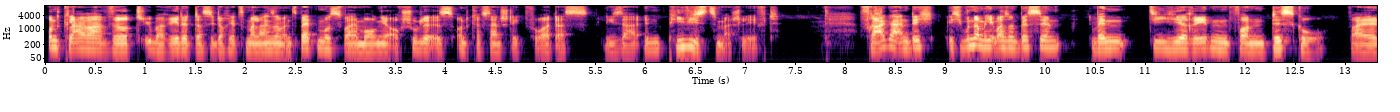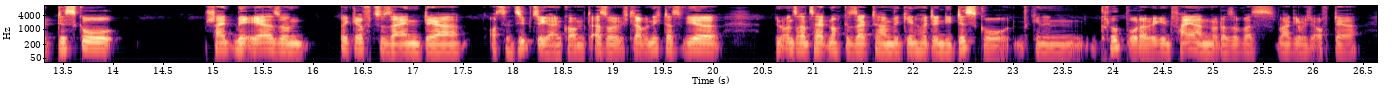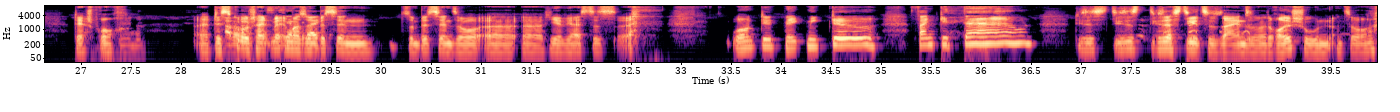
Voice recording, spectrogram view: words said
Und Clara wird überredet, dass sie doch jetzt mal langsam ins Bett muss, weil morgen ja auch Schule ist und Christian schlägt vor, dass Lisa in Piwis Zimmer schläft. Frage an dich, ich wundere mich immer so ein bisschen, wenn die hier reden von Disco, weil Disco scheint mir eher so ein Begriff zu sein, der aus den 70ern kommt. Also ich glaube nicht, dass wir in unserer Zeit noch gesagt haben, wir gehen heute in die Disco, wir gehen in einen Club oder wir gehen feiern oder sowas, war, glaube ich, oft der der Spruch. Ja. Äh, Disco scheint mir immer so ein bisschen, so ein bisschen so, äh, äh, hier, wie heißt es? Äh, Won't it make me do, funk it down? Dieses, dieses, dieser Stil zu sein, so mit Rollschuhen und so.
